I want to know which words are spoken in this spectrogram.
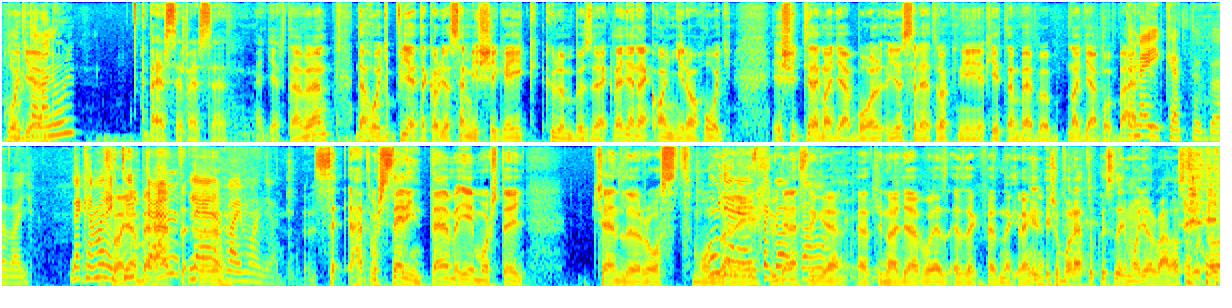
hogy... Jogtalanul. Persze, persze, egyértelműen. De hogy figyeltek arra, hogy a személyiségeik különbözőek legyenek, annyira, hogy, és így tényleg nagyjából így össze lehet rakni két emberből nagyjából Te bárki. melyik kettőből vagy? Nekem van egy Most olyan tippem, hát, le, vagy mondjad. Sze- Hát most szerintem én most egy Chandler Rost mondanék. Ugyanezt akartam. igen? Tehát hogy nagyjából ez, ezek fednek engem. És a barátok között egy magyar válasz volt a,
